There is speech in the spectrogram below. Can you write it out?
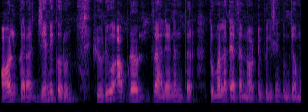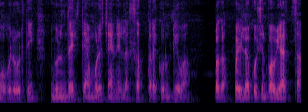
ऑल करा जेणेकरून व्हिडिओ अपलोड झाल्यानंतर तुम्हाला त्याचं नोटिफिकेशन तुमच्या मोबाईलवरती मिळून जाईल. त्यामुळे चॅनलला सबस्क्राईब करून ठेवा. बघा पहिला क्वेश्चन पाहूया आजचा.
